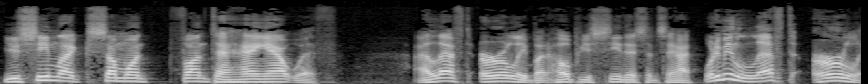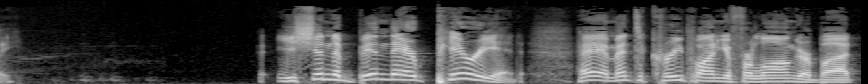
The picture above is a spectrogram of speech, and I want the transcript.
You seem like someone fun to hang out with. I left early, but hope you see this and say hi. What do you mean left early? You shouldn't have been there, period. Hey, I meant to creep on you for longer, but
